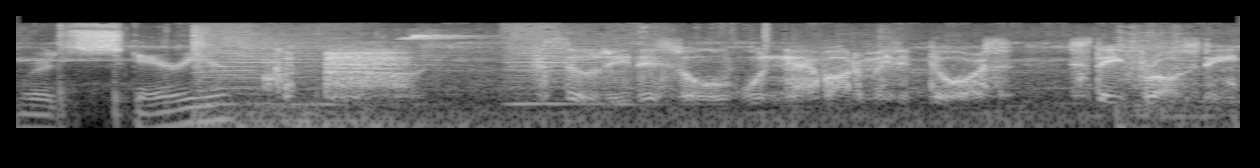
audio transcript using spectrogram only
Where it's scarier. Facility this old wouldn't have automated doors. Stay frosty.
